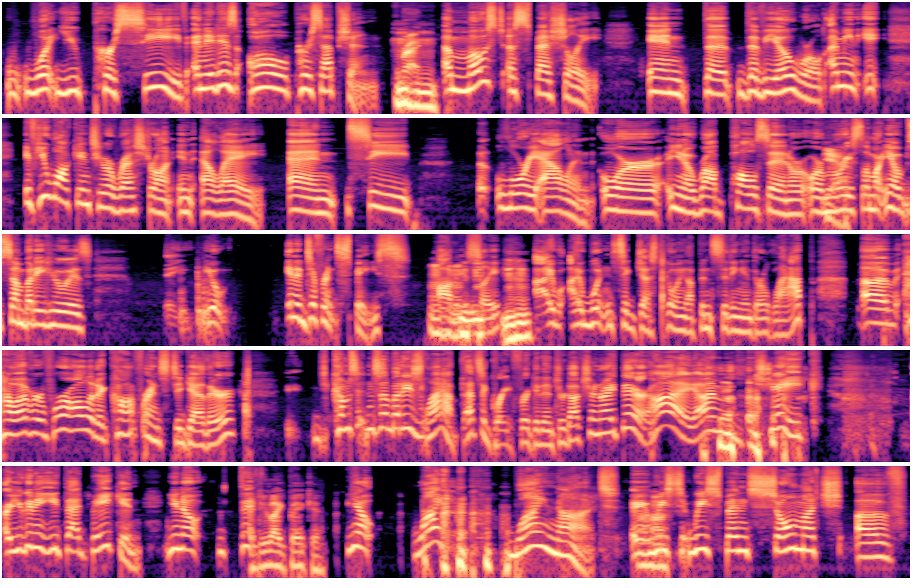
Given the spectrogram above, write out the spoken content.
what you perceive, and it is all perception. Right. Mhm. uh, most especially in the the VO world. I mean, it, if you walk into a restaurant in LA and see uh, Lori Alan or you know Rob Paulsen or or Yeah. Maurice LaMarche, you know somebody who is you know in a different space. Mhm. Obviously, Mhm. I I wouldn't suggest going up and sitting in their lap. Um, however, if we're all at a conference together, come sit in somebody's lap. That's a great freaking introduction right there. Hi, I'm Jake. Are you going to eat that bacon? You know, I do like bacon. you know why why not I mean, we Uh-huh. s- we spend so much of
